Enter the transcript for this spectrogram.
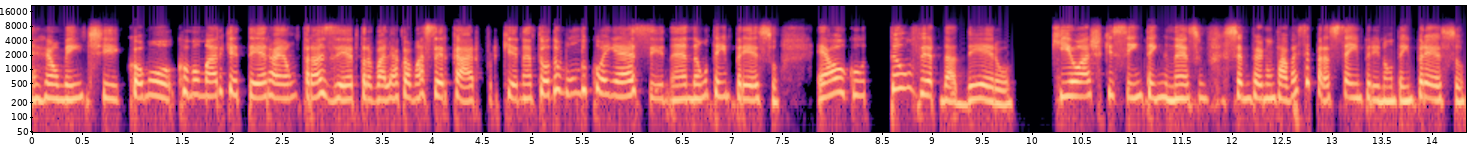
é, realmente, como, como marqueteira, é um prazer trabalhar com a Mastercard, porque né, todo mundo conhece, né, não tem preço. É algo tão verdadeiro que eu acho que sim, tem, né? Se você me perguntar, vai ser para sempre não tem preço?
